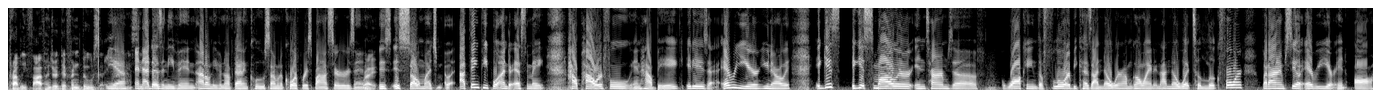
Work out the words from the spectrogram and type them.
probably 500 different booths. Yeah, NBC. and that doesn't even I don't even know if that includes some of the corporate sponsors and Right. it's it's so much I think people underestimate how powerful and how big it is. Every year, you know, it it gets it gets smaller in terms of walking the floor because I know where I'm going and I know what to look for, but I am still every year in awe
